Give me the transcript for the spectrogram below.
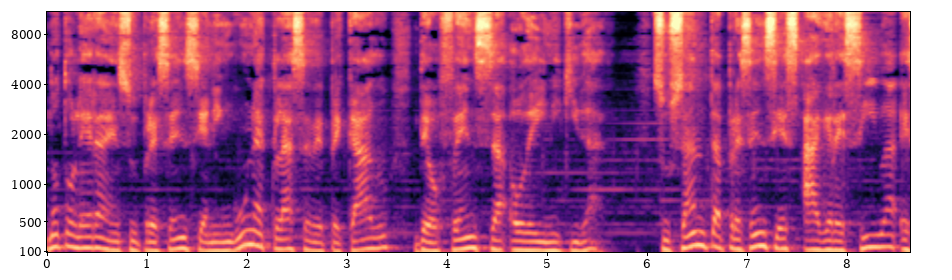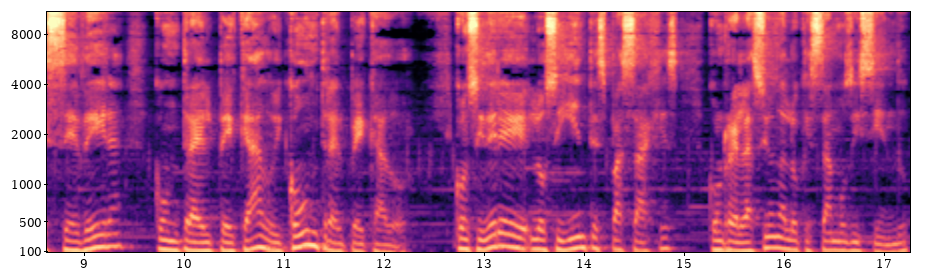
no tolera en su presencia ninguna clase de pecado, de ofensa o de iniquidad. Su santa presencia es agresiva, es severa contra el pecado y contra el pecador. Considere los siguientes pasajes con relación a lo que estamos diciendo,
